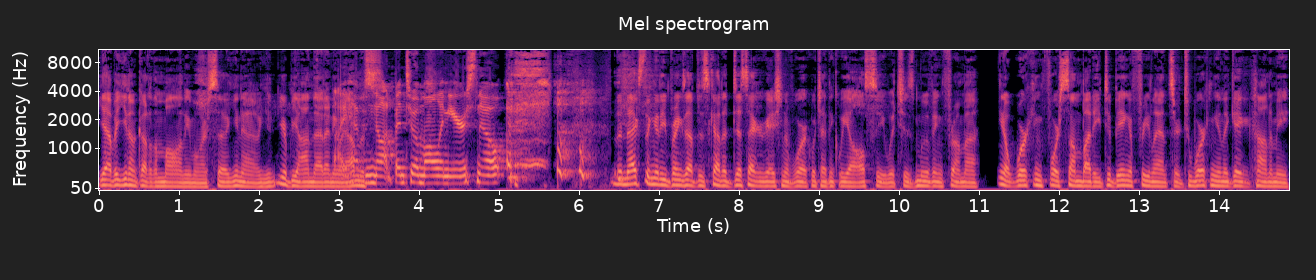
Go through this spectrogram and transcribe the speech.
Yeah, but you don't go to the mall anymore, so you know you're beyond that anyway. I have not been to a mall in years. No. the next thing that he brings up is kind of disaggregation of work, which I think we all see, which is moving from a you know working for somebody to being a freelancer to working in the gig economy,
